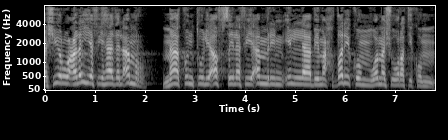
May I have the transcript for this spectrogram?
أشيروا علي في هذا الأمر. ما كنت لأفصل في أمر إلا بمحضركم ومشورتكم.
